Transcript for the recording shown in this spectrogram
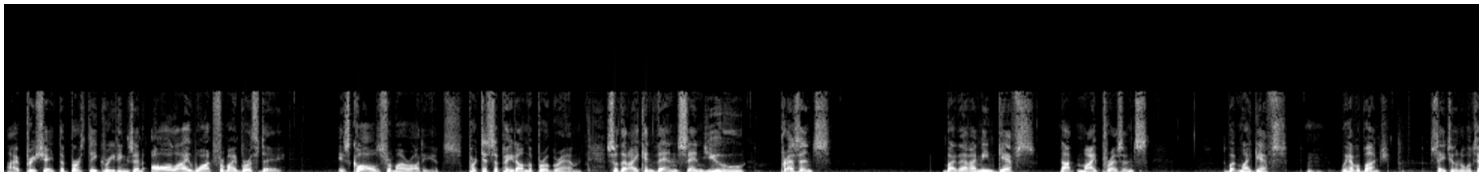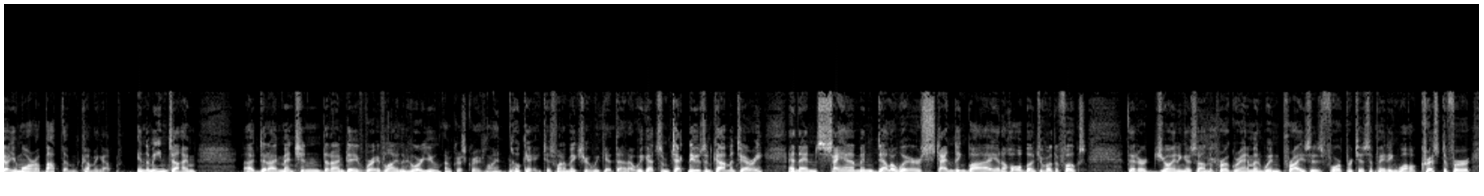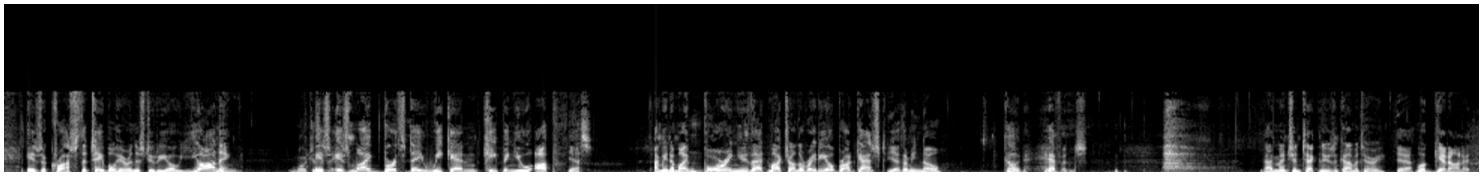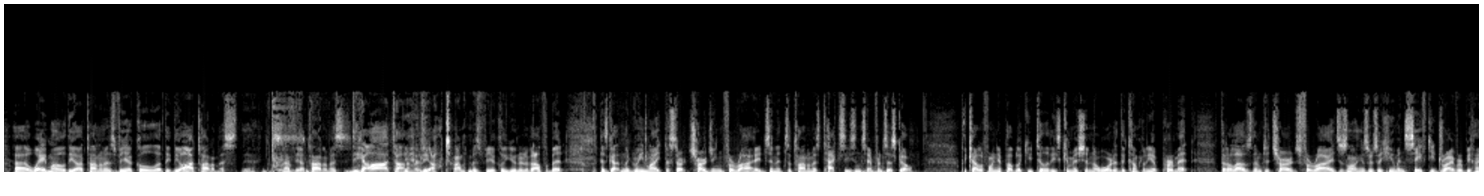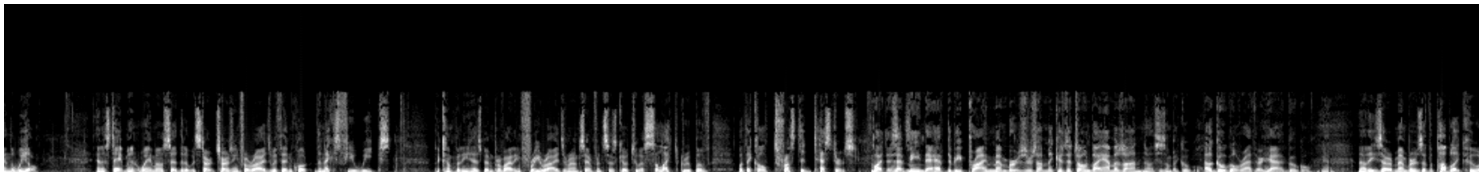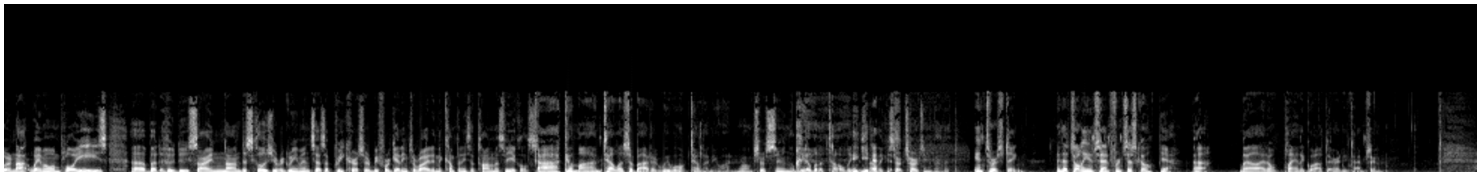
I appreciate the birthday greetings, and all I want for my birthday is calls from our audience. Participate on the program so that I can then send you presents. By that I mean gifts, not my presents, but my gifts. We have a bunch. Stay tuned and we'll tell you more about them coming up. In the meantime, uh, did I mention that I'm Dave Graveline and who are you? I'm Chris Graveline. Okay, just want to make sure we get that out. We got some tech news and commentary, and then Sam in Delaware standing by, and a whole bunch of other folks that are joining us on the program and win prizes for participating, while Christopher is across the table here in the studio yawning. Well, Is, is my birthday weekend keeping you up? yes. I mean, am I boring you that much on the radio broadcast? Yes. I mean, no. Good heavens. I mentioned tech news and commentary. Yeah. Well, get on it. Uh, Waymo, the autonomous vehicle, uh, the, the autonomous, the, not the autonomous, The autonomous. the, the autonomous vehicle unit of Alphabet has gotten the green light to start charging for rides in its autonomous taxis in San Francisco. The California Public Utilities Commission awarded the company a permit that allows them to charge for rides as long as there's a human safety driver behind the wheel. In a statement, Waymo said that it would start charging for rides within, quote, the next few weeks. The company has been providing free rides around San Francisco to a select group of what they call trusted testers. What does that mean? They have to be Prime members or something because it's owned by Amazon? No, this is owned by Google. Oh, Google rather. Yeah, Google. Yeah. Now, these are members of the public who are not Waymo employees, uh, but who do sign non disclosure agreements as a precursor before getting to ride in the company's autonomous vehicles. Ah, come on, tell us about it. We won't tell anyone. Well, I'm sure soon they'll be able to tell because now they can start charging about it. Interesting. And that's only in San Francisco? Yeah. Ah, well, I don't plan to go out there anytime soon.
